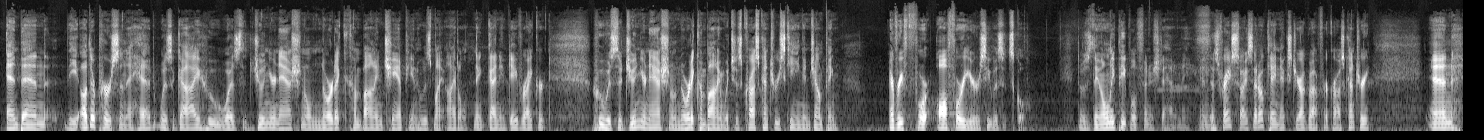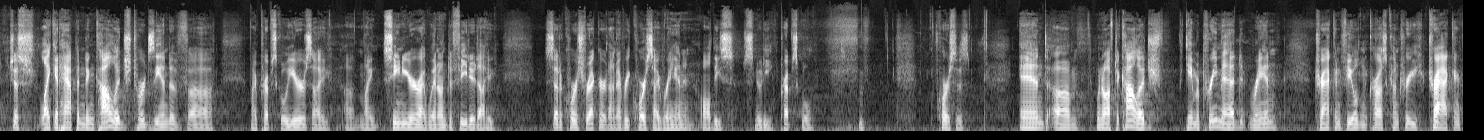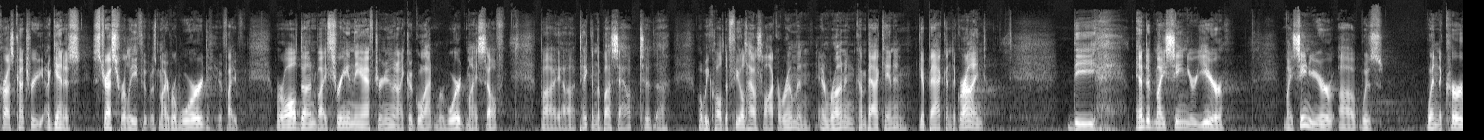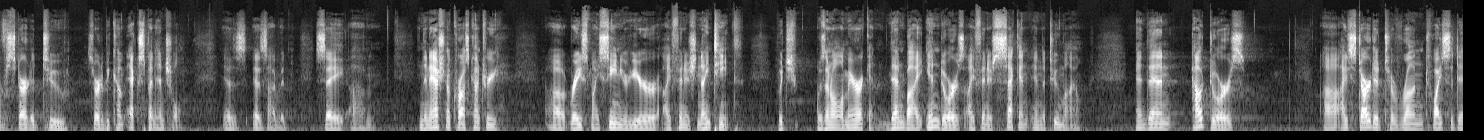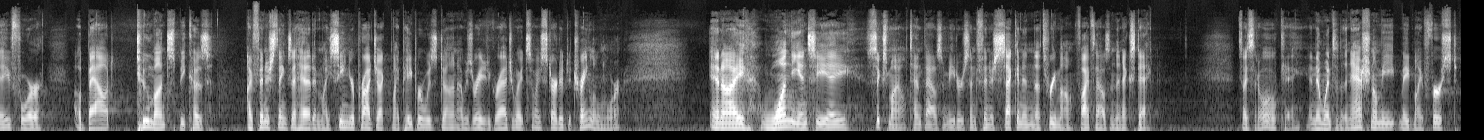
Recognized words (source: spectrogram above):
And then the other person ahead was a guy who was the junior national Nordic combined champion, who was my idol, a guy named Dave Reichert, who was the junior national Nordic combined, which is cross country skiing and jumping. Every four, all four years he was at school. Those were the only people who finished ahead of me in this race. So I said, okay, next year I'll go out for cross country. And just like it happened in college, towards the end of uh, my prep school years, I uh, my senior year I went undefeated. I set a course record on every course I ran in all these snooty prep school courses, and um, went off to college. Became a pre med, ran track and field and cross country, track and cross country again as stress relief. It was my reward. If I were all done by three in the afternoon, I could go out and reward myself by uh, taking the bus out to the what we called the field house locker room and, and run and come back in and get back in the grind. The end of my senior year, my senior year uh, was when the curve started to sort of become exponential, as, as I would say. Um, in the national cross country uh, race my senior year, I finished 19th, which was an All American. Then by indoors, I finished second in the two mile. And then outdoors, uh, I started to run twice a day for about two months because I finished things ahead in my senior project. My paper was done. I was ready to graduate, so I started to train a little more. And I won the NCAA six mile, 10,000 meters, and finished second in the three mile, 5,000 the next day. So I said, oh, okay. And then went to the national meet, made my first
